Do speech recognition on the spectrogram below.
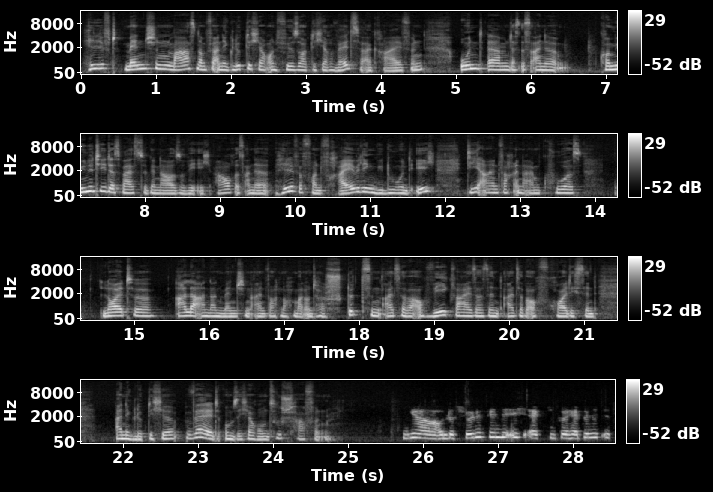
hilft Menschen, Maßnahmen für eine glücklichere und fürsorglichere Welt zu ergreifen. Und ähm, das ist eine Community, das weißt du genauso wie ich auch, ist eine Hilfe von Freiwilligen wie du und ich, die einfach in einem Kurs Leute, alle anderen Menschen einfach nochmal unterstützen, als aber auch Wegweiser sind, als aber auch freudig sind, eine glückliche Welt um sich herum zu schaffen. Ja, und das Schöne finde ich, Action for Happiness ist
